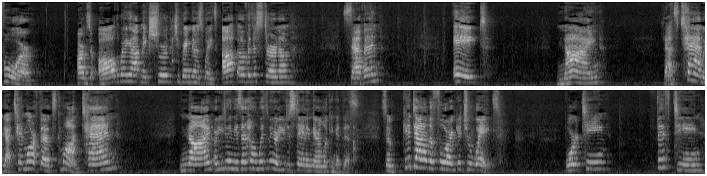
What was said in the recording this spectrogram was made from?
four. Arms are all the way up. Make sure that you bring those weights up over the sternum. Seven, eight, nine. That's 10. We got 10 more, folks. Come on. 10, nine. Are you doing these at home with me or are you just standing there looking at this? So get down on the floor and get your weights. 14, 15,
